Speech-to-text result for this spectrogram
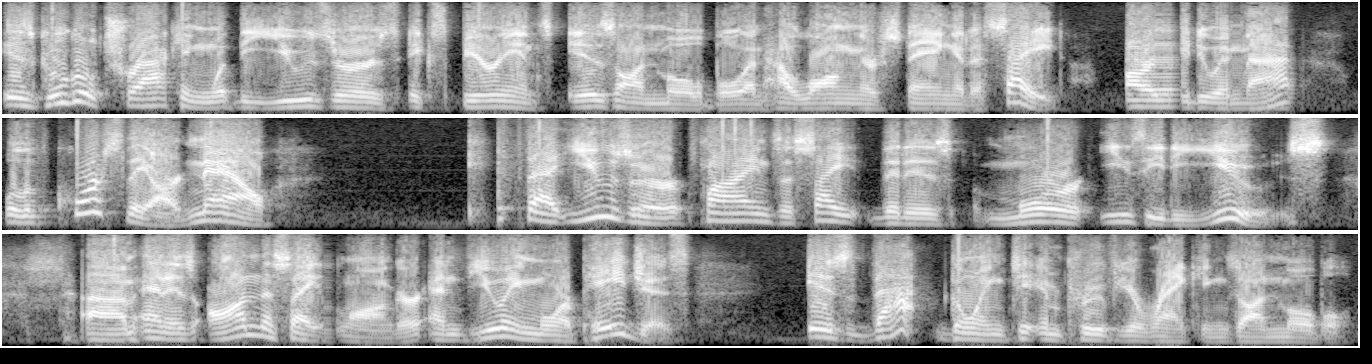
is Google tracking what the user's experience is on mobile and how long they're staying at a site? Are they doing that? Well, of course they are. Now, if that user finds a site that is more easy to use um, and is on the site longer and viewing more pages, is that going to improve your rankings on mobile?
